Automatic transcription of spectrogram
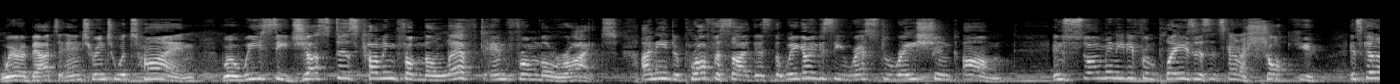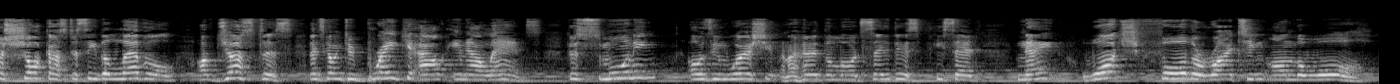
We're about to enter into a time where we see justice coming from the left and from the right. I need to prophesy this that we're going to see restoration come in so many different places. It's going to shock you. It's going to shock us to see the level of justice that's going to break out in our lands. This morning, I was in worship and I heard the Lord say this. He said, Nate, watch for the writing on the wall.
